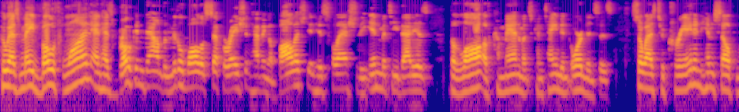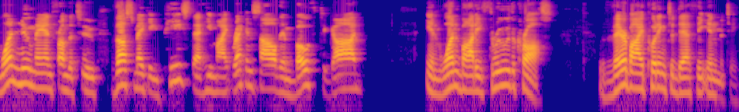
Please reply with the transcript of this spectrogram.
who has made both one and has broken down the middle wall of separation, having abolished in his flesh the enmity, that is, the law of commandments contained in ordinances so as to create in himself one new man from the two, thus making peace that he might reconcile them both to God in one body through the cross, thereby putting to death the enmity.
